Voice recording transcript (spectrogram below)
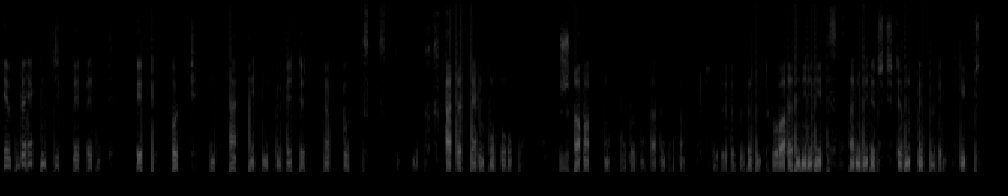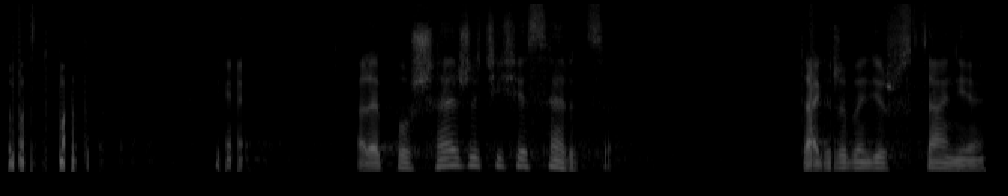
nie będzie twoje posiadanie, nie będziesz miał haremu żon, prawda? ewentualnie nie staniesz się ale poszerzy ci się serce, tak, że będziesz w stanie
